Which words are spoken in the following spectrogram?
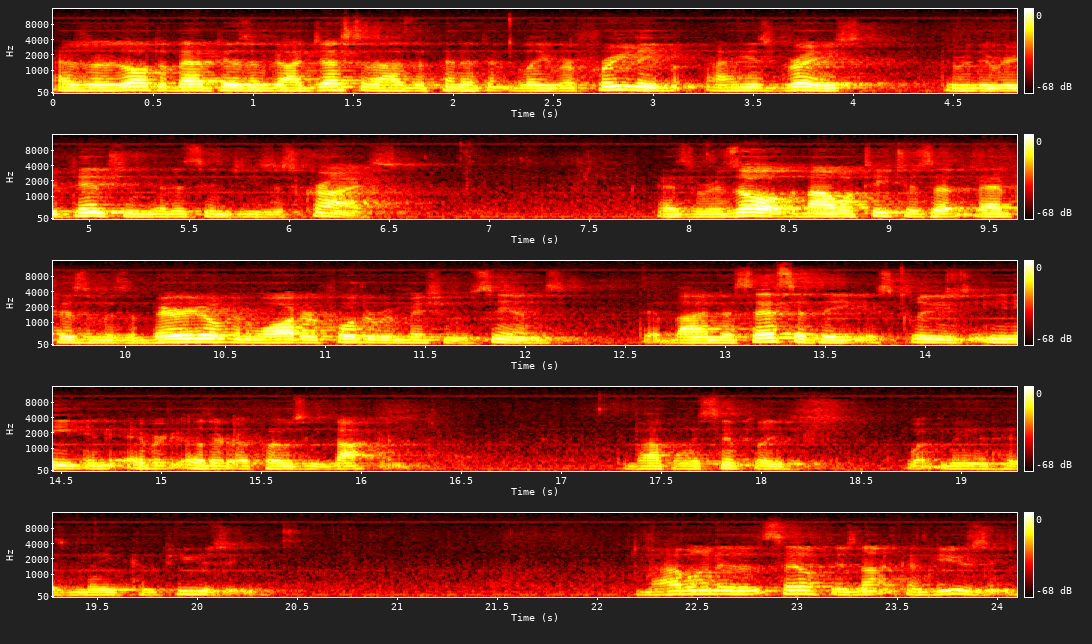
As a result of baptism, God justifies the penitent believer freely by his grace through the redemption that is in Jesus Christ. As a result, the Bible teaches that baptism is a burial in water for the remission of sins that by necessity excludes any and every other opposing doctrine. The Bible is simply what man has made confusing. The Bible in itself is not confusing,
